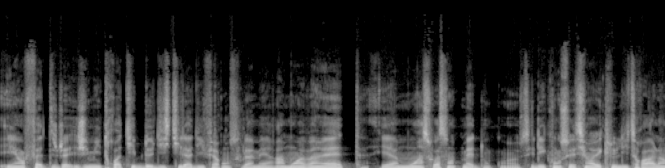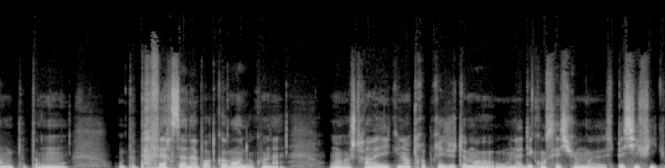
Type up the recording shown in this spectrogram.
et en fait j'ai mis trois types de distillats différents sous la mer, à moins 20 mètres et à moins 60 mètres. Donc c'est des concessions avec le littoral, hein, on peut on, on peut pas faire ça n'importe comment. Donc on a, je travaille avec une entreprise justement où on a des concessions euh, spécifiques.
